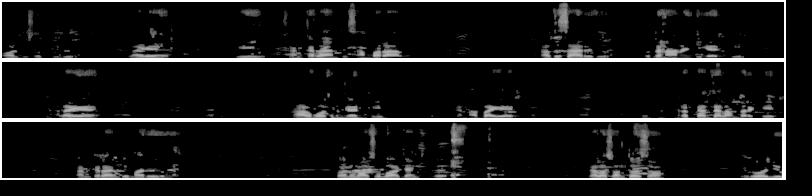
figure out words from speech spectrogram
వార్డు సభ్యులు అలాగే ఈ సంక్రాంతి సంబరాలు రథసారిది కొత్త నానాజీ గారికి అలాగే నాగభూషణ్ గారికి చిన్నబ్బాయి గారికి పెద్దలందరికీ సంక్రాంతి మరియు కనుమ శుభాకాంక్షలు. చాలా సంతోషం. ఈరోజు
